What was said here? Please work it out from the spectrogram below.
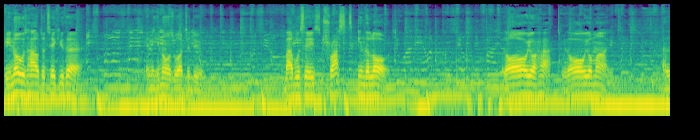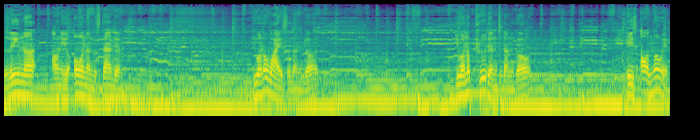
He knows how to take you there. And He knows what to do. The Bible says, trust in the Lord with all your heart, with all your mind, and lean not on your own understanding. You are not wiser than God. You are not prudent than God. He's all knowing,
